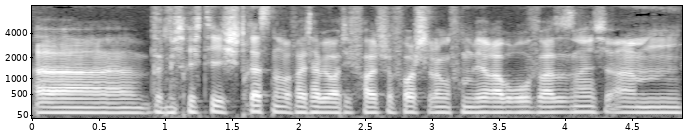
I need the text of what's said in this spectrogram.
äh, würde mich richtig stressen, aber vielleicht habe ich auch die falsche Vorstellung vom Lehrerberuf, weiß es nicht. Ähm,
